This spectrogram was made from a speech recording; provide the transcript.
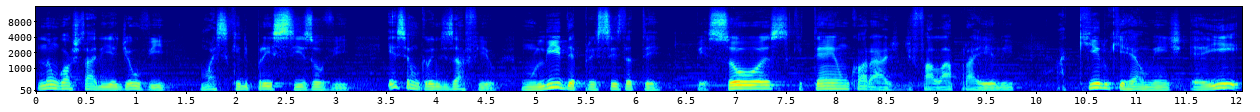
não gostaria de ouvir, mas que ele precisa ouvir. Esse é um grande desafio. Um líder precisa ter pessoas que tenham coragem de falar para ele aquilo que realmente é e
